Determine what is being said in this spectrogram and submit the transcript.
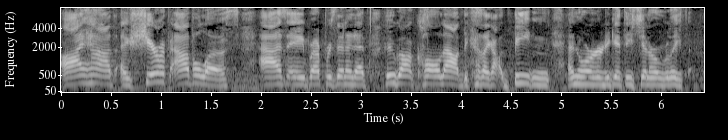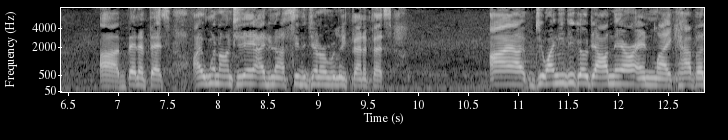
I have a Sheriff Avalos as a representative who got called out because I got beaten in order to get these general relief uh, benefits. I went on today. I did not see the general relief benefits. Uh, do I need to go down there and like have a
